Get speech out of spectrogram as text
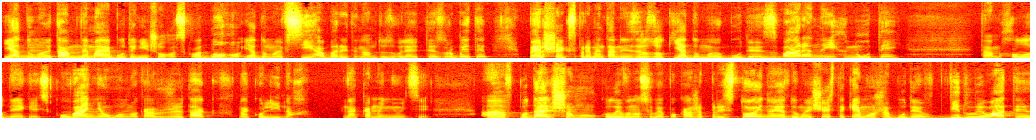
Я думаю, там не має бути нічого складного. Я думаю, всі габарити нам дозволяють те зробити. Перший експериментальний зразок, я думаю, буде зварений, гнутий, там холодне якесь кування, умовно кажучи, так, на колінах, на каменюці. А в подальшому, коли воно себе покаже пристойно, я думаю, щось таке можна буде відливати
